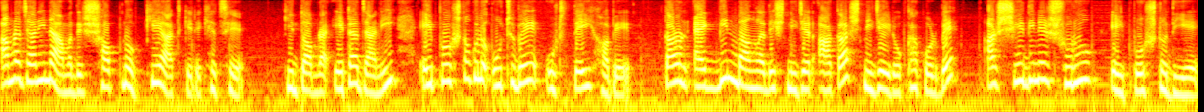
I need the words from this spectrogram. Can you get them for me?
আমরা জানি না আমাদের স্বপ্ন কে আটকে রেখেছে। কিন্তু আমরা এটা জানি, এই প্রশ্নগুলো উঠবে, উঠতেই হবে। কারণ একদিন বাংলাদেশ নিজের আকাশ নিজেই রক্ষা করবে, আর সেদিনের শুরু এই প্রশ্ন দিয়ে।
